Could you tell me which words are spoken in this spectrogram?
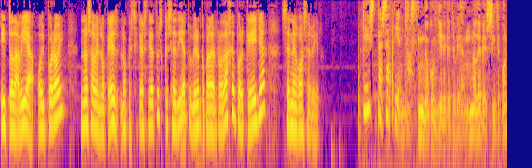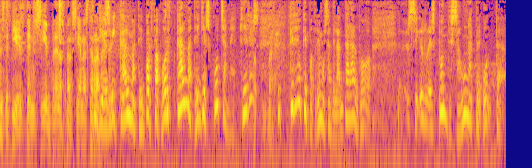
Y todavía, hoy por hoy, no saben lo que es. Lo que sí que es cierto es que ese día tuvieron que parar el rodaje porque ella se negó a seguir. ¿Qué estás haciendo? No conviene que te vean. No debes. Si te pones de pie, ten siempre las persianas cerradas. Jerry, cálmate, por favor, cálmate y escúchame. ¿Quieres? Oh, vale. Creo que podremos adelantar algo si respondes a una pregunta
